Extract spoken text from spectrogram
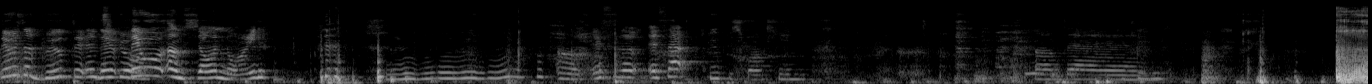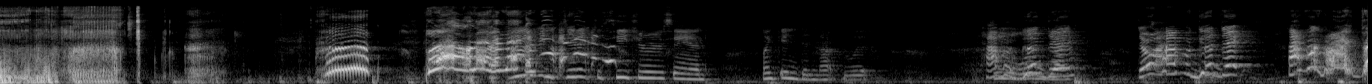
there was a group that they, they were um so annoyed. um, if the if that group is watching, um, then we even did it to teachers, and Lincoln did not do it. Have a good guy. day. Don't have a good day. Have a great day.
